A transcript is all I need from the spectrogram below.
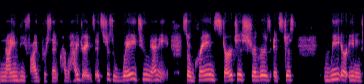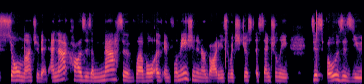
95% carbohydrates. It's just way too many. So, grains, starches, sugars, it's just we are eating so much of it. And that causes a massive level of inflammation in our bodies which just essentially disposes you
